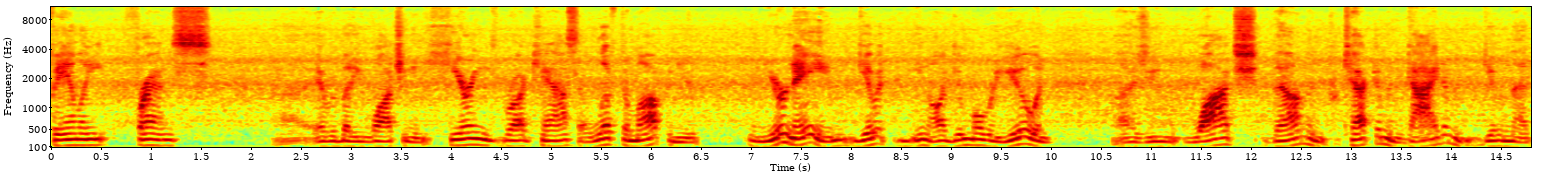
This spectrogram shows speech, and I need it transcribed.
family, friends, everybody watching and hearing these broadcasts. I lift them up in your in your name. Give it, you know, I give them over to you, and uh, as you watch them and protect them and guide them and give them that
